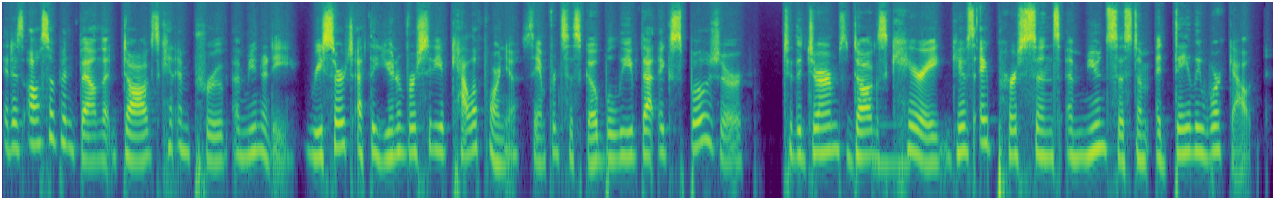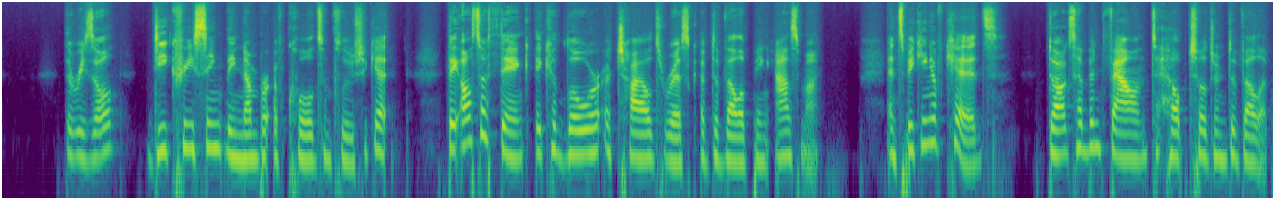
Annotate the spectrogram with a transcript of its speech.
It has also been found that dogs can improve immunity. Research at the University of California, San Francisco, believed that exposure to the germs dogs mm. carry gives a person's immune system a daily workout. The result? Decreasing the number of colds and flus you get. They also think it could lower a child's risk of developing asthma. And speaking of kids, dogs have been found to help children develop.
